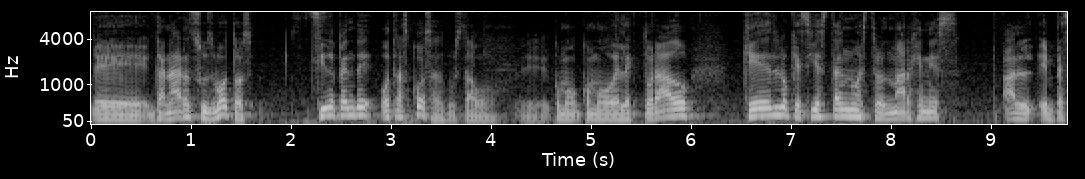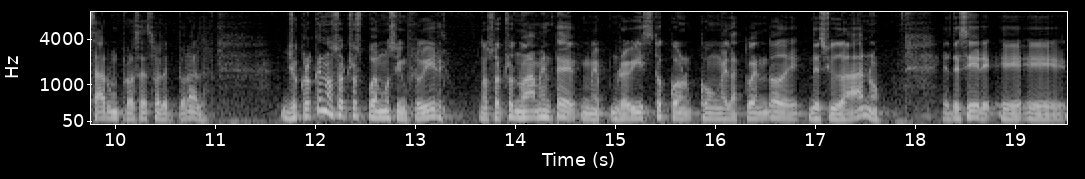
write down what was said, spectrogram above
eh, ganar sus votos. Sí depende otras cosas, Gustavo. Eh, como, como electorado, ¿qué es lo que sí está en nuestros márgenes al empezar un proceso electoral? Yo creo que nosotros podemos influir. Nosotros nuevamente me revisto con, con el atuendo de, de ciudadano. Es decir, eh, eh,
